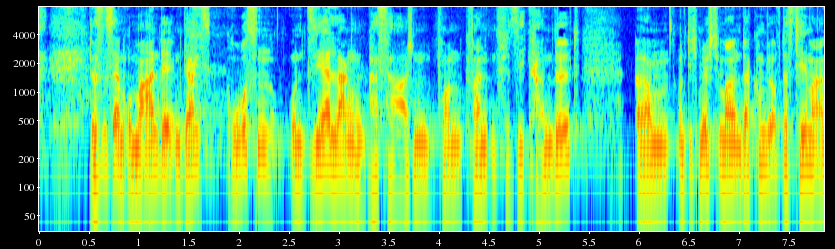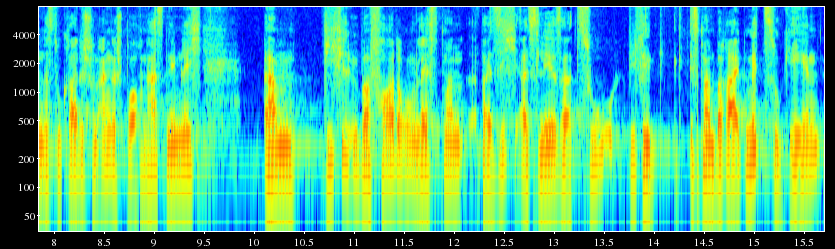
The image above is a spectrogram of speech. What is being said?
das ist ein Roman, der in ganz großen und sehr langen Passagen von Quantenphysik handelt. Ähm, und ich möchte mal, und da kommen wir auf das Thema an, das du gerade schon angesprochen hast, nämlich ähm, wie viel Überforderung lässt man bei sich als Leser zu? Wie viel ist man bereit mitzugehen?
